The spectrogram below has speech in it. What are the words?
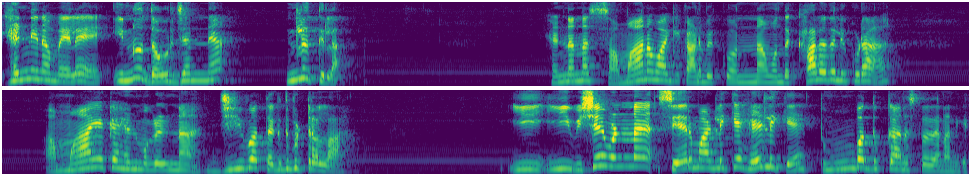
ಹೆಣ್ಣಿನ ಮೇಲೆ ಇನ್ನೂ ದೌರ್ಜನ್ಯ ನಿಲ್ಲುತ್ತಿಲ್ಲ. ಹೆಣ್ಣನ್ನು ಸಮಾನವಾಗಿ ಕಾಣಬೇಕು ಅನ್ನೋ ಒಂದು ಕಾಲದಲ್ಲಿ ಕೂಡ ಅಮಾಯಕ ಹೆಣ್ಮಗಳನ್ನ ಜೀವ ತೆಗೆದುಬಿಟ್ರಲ್ಲ. ಈ ಈ ವಿಷಯವನ್ನು ಸೇರ್ ಮಾಡಲಿಕ್ಕೆ, ಹೇಳಲಿಕ್ಕೆ ತುಂಬ ದುಃಖ ಅನ್ನಿಸ್ತದೆ ನನಗೆ.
